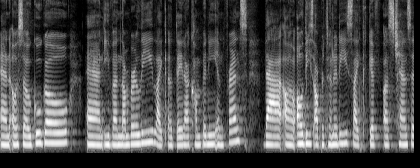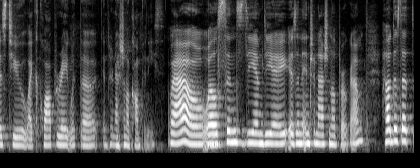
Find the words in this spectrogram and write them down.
and also Google and even Numberly, like a data company in France. That uh, all these opportunities like give us chances to like cooperate with the international companies. Wow. Well, since DMDA is an international program, how does that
